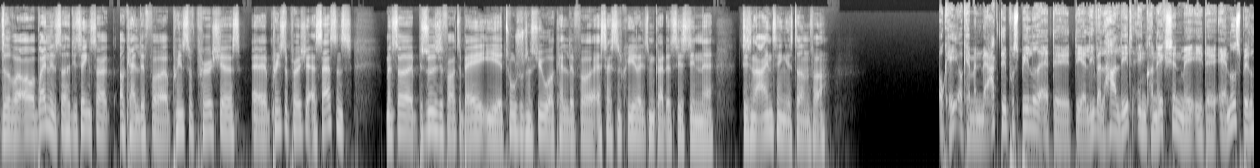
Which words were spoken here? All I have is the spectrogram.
Så hvor oprindeligt så havde de tænkt sig at kalde det for Prince of Persia, uh, Prince of Persia Assassins, men så besluttede sig for tilbage i 2007 at kalde det for Assassin's Creed, og ligesom gøre det til sin, uh, til sin egen ting i stedet for. Okay, og kan man mærke det på spillet, at uh, det alligevel har lidt en connection med et andet spil?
